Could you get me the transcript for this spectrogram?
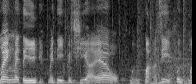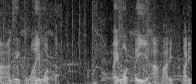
แม่งไม่ตีไม่ตีก็เชี่ยแล้วมึงหมาสิมึงหมาสิกูให้หมดอะให้หมดตีอะมาดิมาดิ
